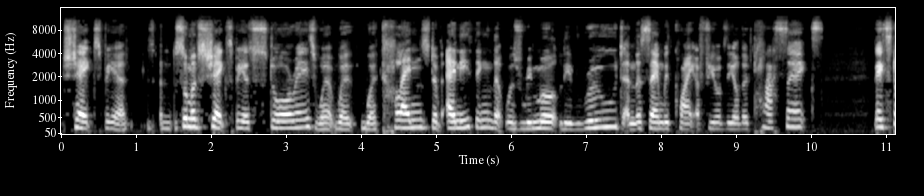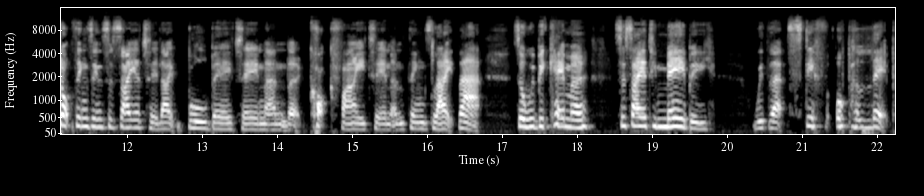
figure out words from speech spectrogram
Shakespeare. Some of Shakespeare's stories were, were, were cleansed of anything that was remotely rude, and the same with quite a few of the other classics they stopped things in society like bull baiting and uh, cockfighting and things like that. So we became a society maybe with that stiff upper lip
